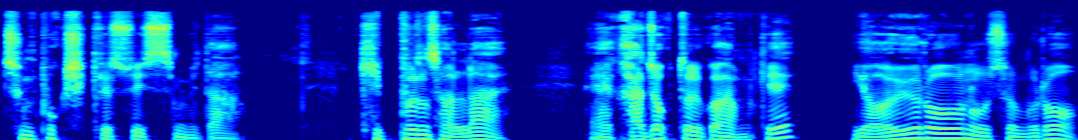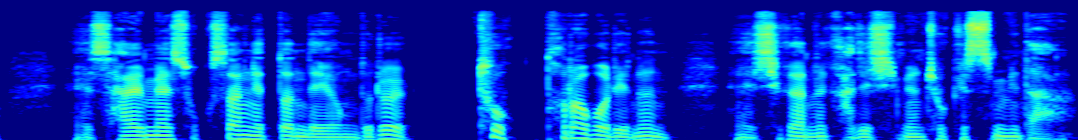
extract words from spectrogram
증폭시킬 수 있습니다. 기쁜 설날, 가족들과 함께 여유로운 웃음으로 삶에 속상했던 내용들을 툭 털어버리는 시간을 가지시면 좋겠습니다.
